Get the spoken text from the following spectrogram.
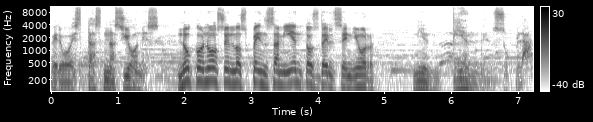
Pero estas naciones no conocen los pensamientos del Señor ni entienden su plan.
